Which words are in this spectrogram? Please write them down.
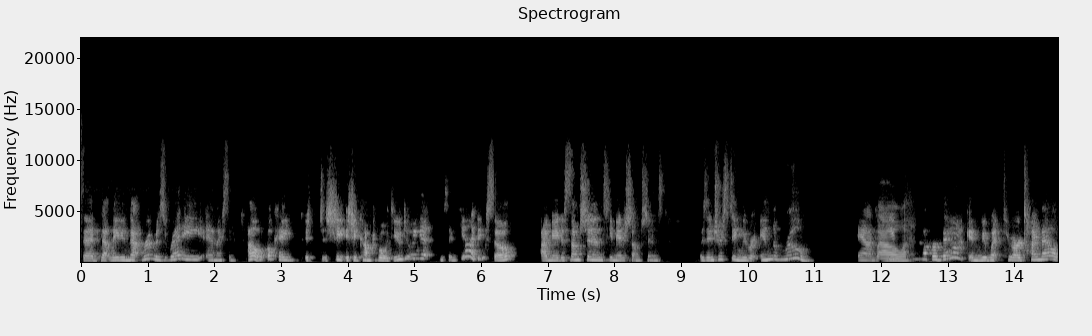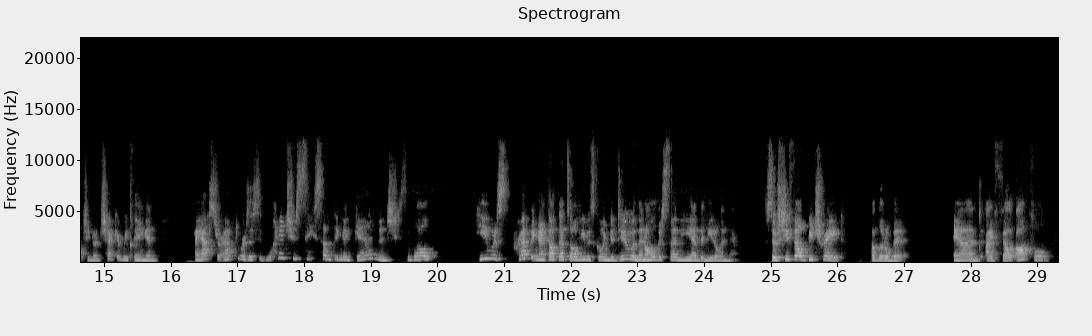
said, "That lady in that room is ready," and I said, "Oh, okay. Is she is she comfortable with you doing it?" He said, "Yeah, I think so." I made assumptions. He made assumptions. It was interesting. We were in the room, and wow. he up her back, and we went through our timeout. You know, check everything, and I asked her afterwards, I said, why didn't you say something again? And she said, well, he was prepping. I thought that's all he was going to do. And then all of a sudden he had the needle in there. So she felt betrayed a little bit. And I felt awful.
